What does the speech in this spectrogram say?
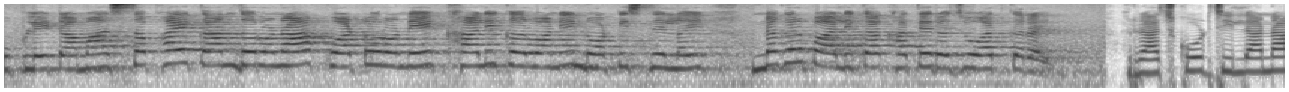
ઉપલેટામાં સફાઈ કામદારોના ક્વાર્ટરોને ખાલી કરવાની નોટિસને લઈ નગરપાલિકા ખાતે રજૂઆત કરાઈ. રાજકોટ જિલ્લાના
